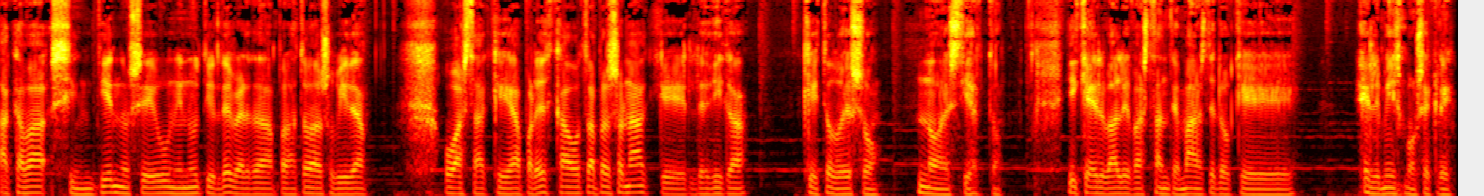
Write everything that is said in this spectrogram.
acaba sintiéndose un inútil de verdad para toda su vida, o hasta que aparezca otra persona que le diga que todo eso no es cierto y que Él vale bastante más de lo que Él mismo se cree.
